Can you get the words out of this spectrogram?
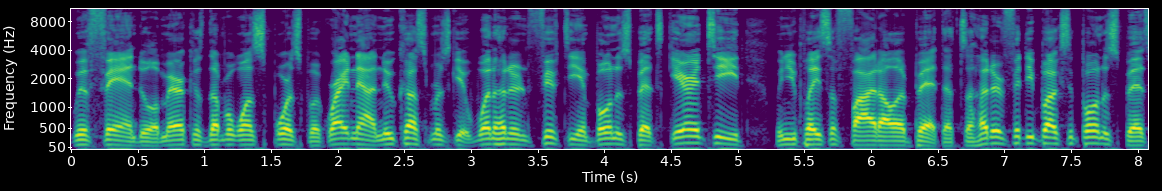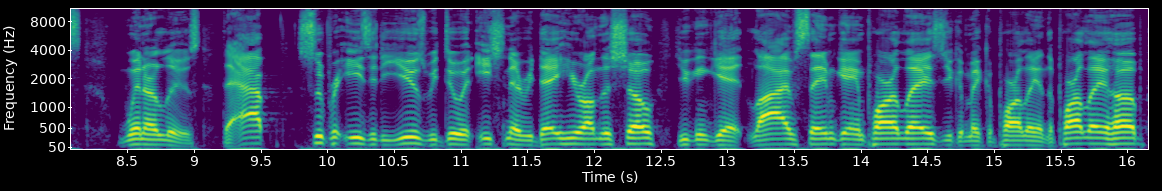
with FanDuel, America's number one sports book. Right now, new customers get 150 in bonus bets guaranteed when you place a $5 bet. That's 150 bucks in bonus bets, win or lose. The app, super easy to use. We do it each and every day here on the show. You can get live same game parlays. You can make a parlay in the Parlay Hub,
